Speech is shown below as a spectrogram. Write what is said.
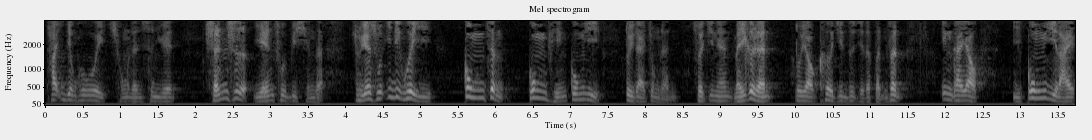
他一定会为穷人伸冤。神是言出必行的，主耶稣一定会以公正、公平、公义对待众人。所以今天每一个人都要恪尽自己的本分。应该要以公义来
